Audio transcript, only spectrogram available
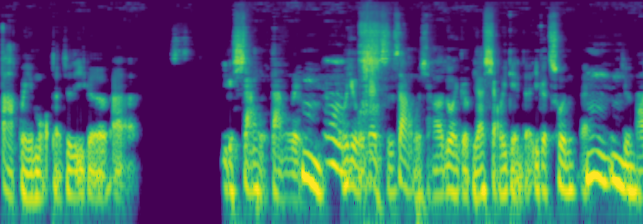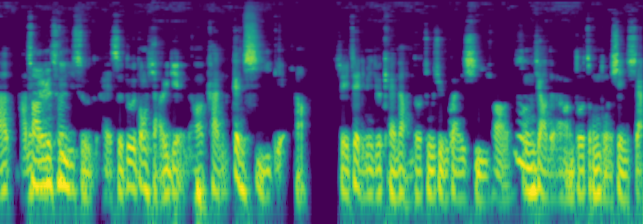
大规模的，就是一个呃一个乡的单位。嗯嗯，我觉得我在时尚，我想要做一个比较小一点的一个村。嗯嗯，就把它把那个地处尺度动小一点，然后看更细一点啊。所以这里面就看到很多族群关系啊，宗教的很多种种现象。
